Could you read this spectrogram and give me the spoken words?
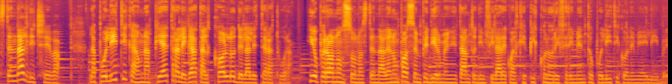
Stendhal diceva, la politica è una pietra legata al collo della letteratura. Io però non sono Stendhal e non posso impedirmi ogni tanto di infilare qualche piccolo riferimento politico nei miei libri.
